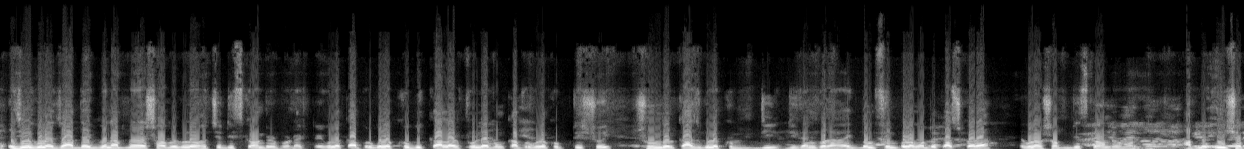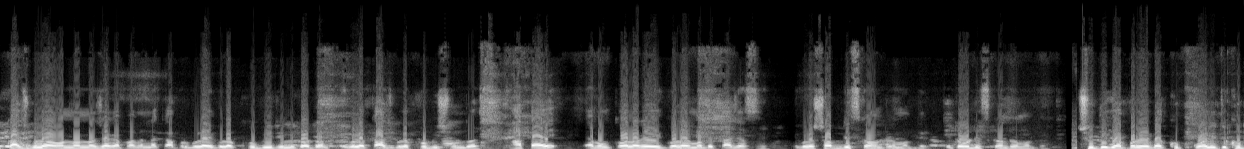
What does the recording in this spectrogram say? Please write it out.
এই যে এগুলো যা দেখবেন আপনারা, সব এগুলো হচ্ছে ডিসকাউন্টের প্রোডাক্ট এগুলো কাপড়গুলো খুবই কালারফুল এবং কাপড়গুলো খুব টিসুই সুন্দর কাজগুলো খুব ডিজাইন করা, একদম সিম্পলের মধ্যে কাজ করা। এগুলো সব ডিসকাউন্টের মধ্যে। আপনি এই সব কাজগুলো অন্য অন্য জায়গায় পাবেন না। কাপড়গুলো এগুলো খুবই রিমি কটন এগুলো কাজগুলো খুবই সুন্দর। হাতায় এবং কলারে এই গলার মধ্যে কাজ আছে। এগুলো সব ডিসকাউন্টের মধ্যে। এটাও ডিসকাউন্টের মধ্যে। সুতি কাপড়, এটা খুব কোয়ালিটি খুব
